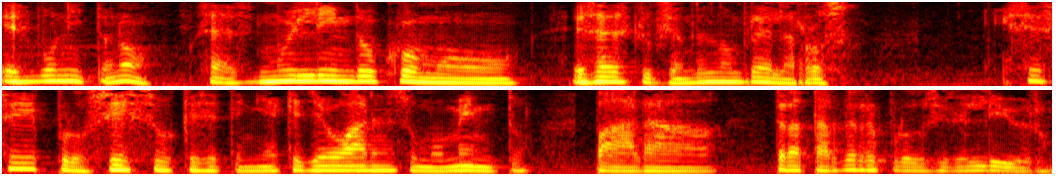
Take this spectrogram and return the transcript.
Es bonito, ¿no? O sea, es muy lindo como esa descripción del nombre de la rosa. Es ese proceso que se tenía que llevar en su momento para tratar de reproducir el libro.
